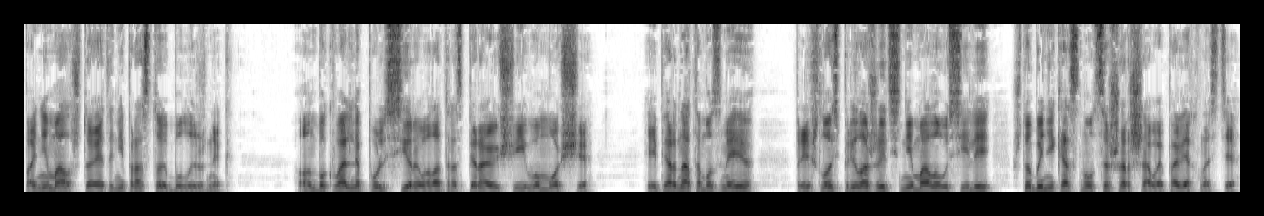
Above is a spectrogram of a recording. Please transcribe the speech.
понимал, что это не простой булыжник. Он буквально пульсировал от распирающей его мощи, и пернатому змею пришлось приложить немало усилий, чтобы не коснуться шершавой поверхности.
